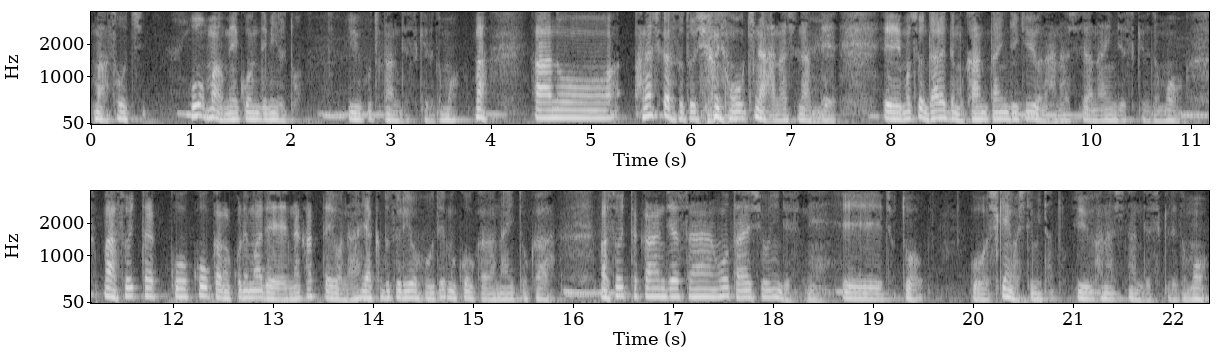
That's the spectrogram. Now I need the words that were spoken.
まあ、装置を、まあ、埋め込んでみるということなんですけれども、まああの話からすると非常に大きな話なんで、えー、もちろん誰でも簡単にできるような話ではないんですけれども、まあ、そういったこう効果がこれまでなかったような薬物療法でも効果がないとか、まあ、そういった患者さんを対象にですね、えー、ちょっとこう試験をしてみたという話なんですけれども、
